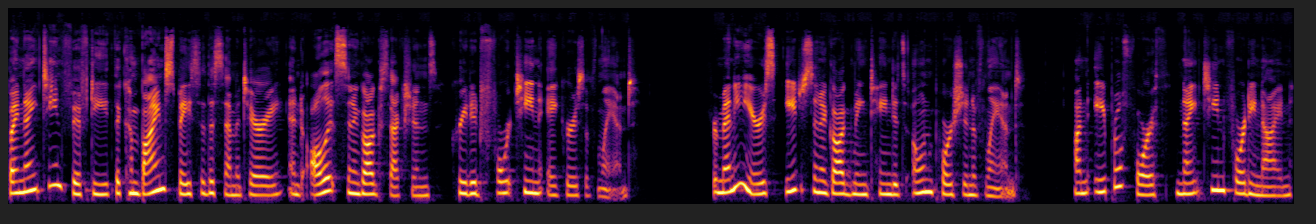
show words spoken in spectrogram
By 1950, the combined space of the cemetery and all its synagogue sections created 14 acres of land. For many years, each synagogue maintained its own portion of land. On April 4, 1949,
